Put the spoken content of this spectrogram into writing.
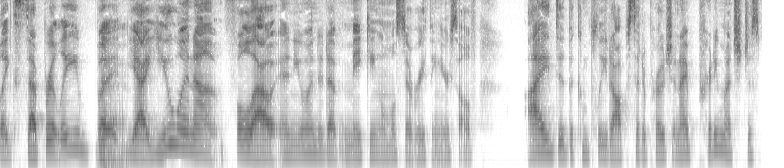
like separately. But yeah, you went out full out and you ended up making almost everything yourself. I did the complete opposite approach and I pretty much just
